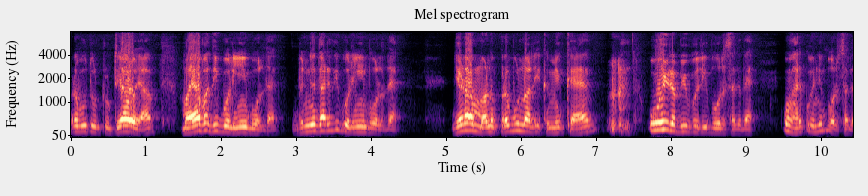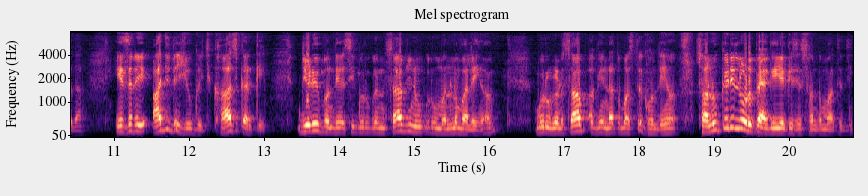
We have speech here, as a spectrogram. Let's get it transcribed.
ਪ੍ਰਭੂ ਤੋਂ ਟੁੱਟਿਆ ਹੋਇਆ, ਮਾਇਆਵਾਦੀ ਬੋਲੀਆਂ ਹੀ ਬੋਲਦਾ ਦੁਨੀਆਦਾਰੀ ਦੀ ਬੋਲੀਆਂ ਹੀ ਬੋਲਦਾ ਜਿਹੜਾ ਮਨ ਪ੍ਰਭੂ ਨਾਲ ਇੱਕ ਮਿੱਕ ਹੈ, ਉਹੀ ਰੱਬੀ ਬੋਲੀ ਬੋਲ ਸਕਦਾ ਹੈ। ਉਹ ਹਰ ਕੋਈ ਨਹੀਂ ਬੋਲ ਸਕਦਾ। ਇਸ ਲਈ ਅੱਜ ਦੇ ਯੁੱਗ ਵਿੱਚ ਖਾਸ ਕਰਕੇ ਜਿਹੜੇ ਬੰਦੇ ਅਸੀਂ ਗੁਰੂ ਗ੍ਰੰਥ ਸਾਹਿਬ ਜੀ ਨੂੰ ਗੁਰੂ ਮੰਨਣ ਵਾਲੇ ਹਾਂ ਗੁਰੂ ਗ੍ਰੰਥ ਸਾਹਿਬ ਅੱਗੇ ਨਤਮਸਤਕ ਹੁੰਦੇ ਹਾਂ ਸਾਨੂੰ ਕਿਹੜੀ ਲੋੜ ਪੈ ਗਈ ਹੈ ਕਿਸੇ ਸੰਤ ਮਤ ਦੀ?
